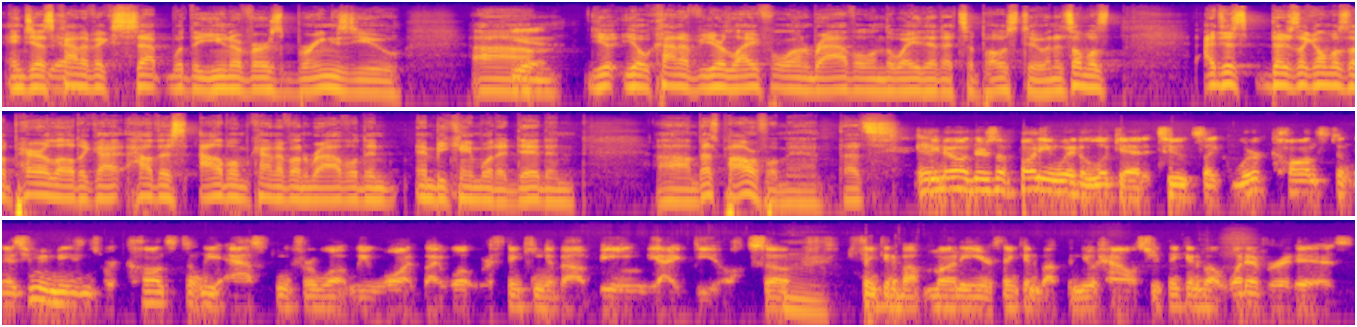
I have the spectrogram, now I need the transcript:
and just kind of accept what the universe brings you. Um, you, you'll kind of your life will unravel in the way that it's supposed to, and it's almost I just there's like almost a parallel to how this album kind of unraveled and, and became what it did, and um, that's powerful, man. That's you know there's a funny way to look at it too. It's like we're constantly as human beings we're constantly asking for what we want by what we're thinking about being the ideal. So Hmm. thinking about money you're thinking about the new house you're thinking about whatever it is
